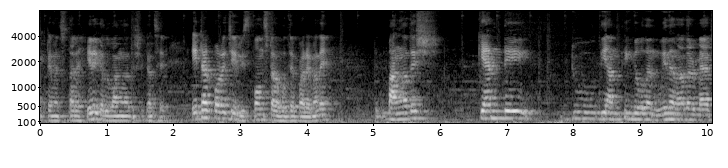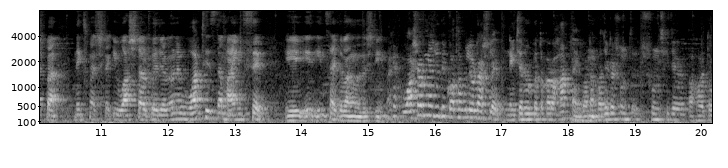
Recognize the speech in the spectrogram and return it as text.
একটা ম্যাচ তারা হেরে গেল বাংলাদেশের কাছে এটার পরে যে রেসপন্সটা হতে পারে মানে Bangladesh can they do the unthinkable and win another match বা নেক্সট ম্যাচটা কি ওয়াশ আউট হয়ে যাবে? মানে what is the mindset inside the Bangladesh team মানে ওয়াশ আউট নিয়ে যদি কথা বলি ওটা আসলে নেচারের উপর তো কারও হাত নাই। বাট আমরা যেটা শুনছি যে হয়তো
